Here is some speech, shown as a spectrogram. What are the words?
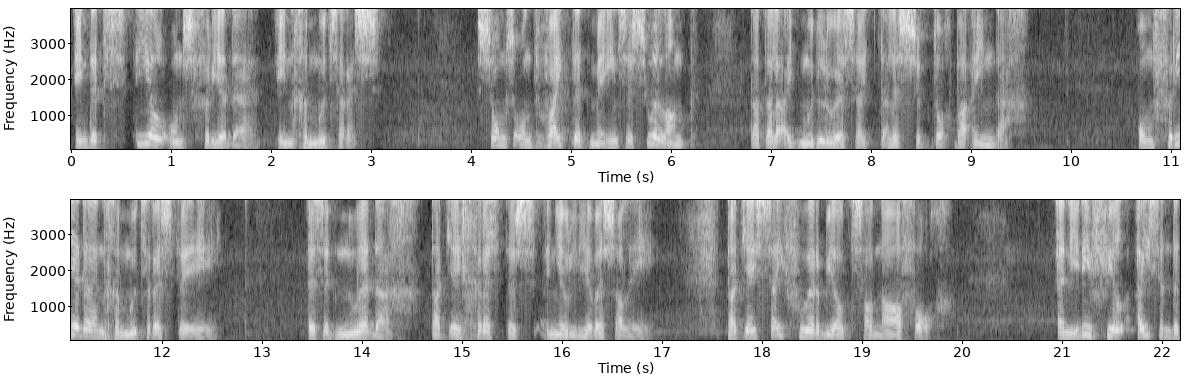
En dit steel ons vrede en gemoedsrus. Soms ontwyk dit mense so lank dat hulle uit moedeloosheid hulle soektog beëindig. Om vrede en gemoedsrus te hê, is dit nodig dat jy Christus in jou lewe sal hê. Dat jy sy voorbeeld sal navolg. In hierdie veel eisende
